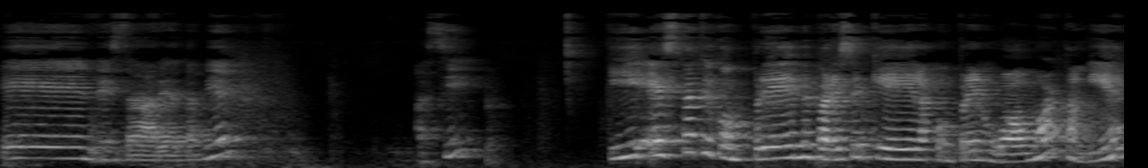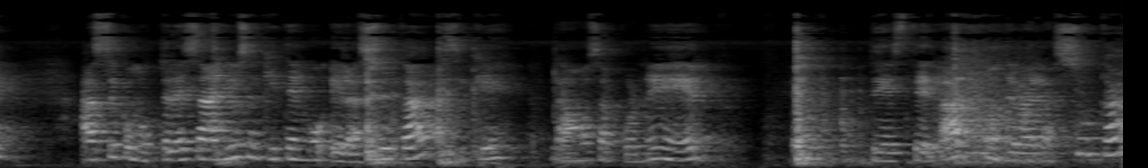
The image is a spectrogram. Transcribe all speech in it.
En esta área también. Así. Y esta que compré, me parece que la compré en Walmart también. Hace como tres años. Aquí tengo el azúcar, así que la vamos a poner de este lado donde va el azúcar.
